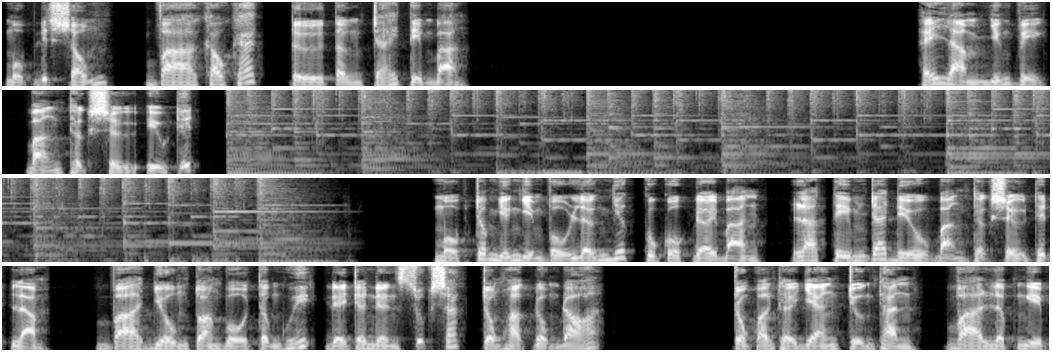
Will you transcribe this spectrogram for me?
mục đích sống và khao khát từ tận trái tim bạn. Hãy làm những việc bạn thật sự yêu thích. Một trong những nhiệm vụ lớn nhất của cuộc đời bạn là tìm ra điều bạn thật sự thích làm và dồn toàn bộ tâm huyết để trở nên xuất sắc trong hoạt động đó. Trong khoảng thời gian trưởng thành và lập nghiệp,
